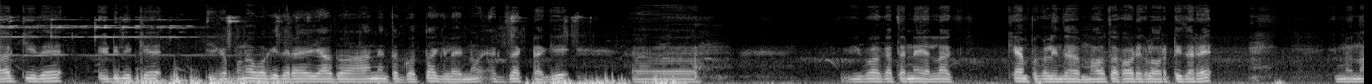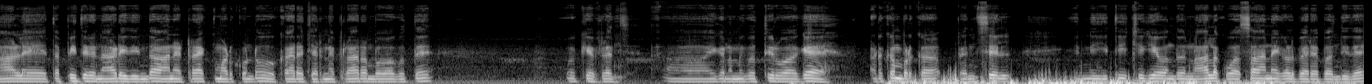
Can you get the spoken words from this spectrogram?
ಬಾಕಿ ಇದೆ. ಹಿಡಿಲಿಕ್ಕೆ ಈಗ ಪುನಃ ಹೋಗಿದ್ದಾರೆ, ಯಾವುದು ಆನೆ ಅಂತ ಗೊತ್ತಾಗಿಲ್ಲ ಇನ್ನು ಎಕ್ಸಾಕ್ಟಾಗಿ ಇವಾಗ ತಾನೇ ಎಲ್ಲ ಕ್ಯಾಂಪ್ಗಳಿಂದ ಮಾವುತ ಕಾವಡಿಗಳು ಹೊರಟಿದ್ದಾರೆ. ಇನ್ನು ನಾಳೆ ತಪ್ಪಿದರೆ ನಾಡಿದಿಂದ ಆನೆ ಟ್ರ್ಯಾಕ್ ಮಾಡಿಕೊಂಡು ಕಾರ್ಯಾಚರಣೆ ಪ್ರಾರಂಭವಾಗುತ್ತೆ. ಓಕೆ ಫ್ರೆಂಡ್ಸ್ ಈಗ ನಮಗೆ ಗೊತ್ತಿರುವ ಹಾಗೆ ಅಡ್ಕಂಬಡ್ಕ ಪೆನ್ಸಿಲ್ ಇನ್ನು ಇತ್ತೀಚೆಗೆ ಒಂದು ನಾಲ್ಕು ಹೊಸ ಆನೆಗಳು ಬೇರೆ ಬಂದಿದೆ.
